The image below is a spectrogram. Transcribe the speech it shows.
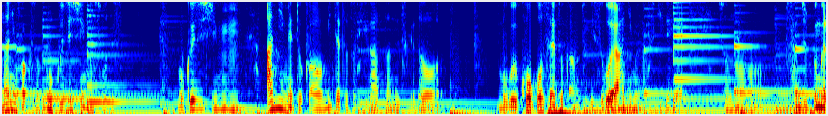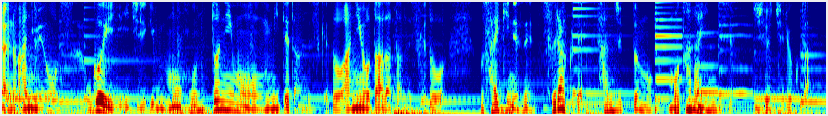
何を隠そう僕自身がそうです。僕自身アニメとかを見てた時があったんですけど僕高校生とかの時すごいアニメが好きでその30分ぐらいのアニメをすごい一時期もう本当にもう見てたんですけどアニオタだったんですけど最近ですね辛くて30分も持たないんですよ集中力が。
